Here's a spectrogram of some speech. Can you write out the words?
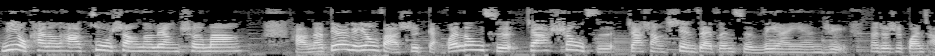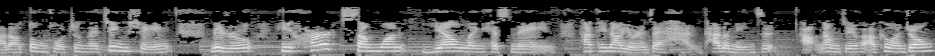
你有看到她坐上那辆车吗？好，那第二个用法是感官动词加受词加上现在分词 v i n g，那就是观察到动作正在进行。例如，He heard someone yelling his name，他听到有人在喊他的名字。好，那我们继续回到课文中。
